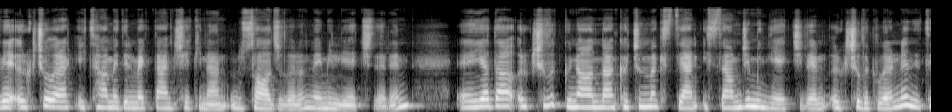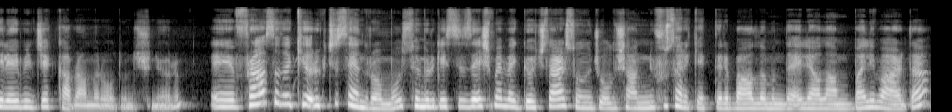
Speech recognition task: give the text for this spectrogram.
ve ırkçı olarak itham edilmekten çekinen ulusalcıların ve milliyetçilerin ya da ırkçılık günahından kaçınmak isteyen İslamcı milliyetçilerin ırkçılıklarını niteleyebilecek kavramlar olduğunu düşünüyorum. E, Fransa'daki ırkçı sendromu sömürgesizleşme ve göçler sonucu oluşan nüfus hareketleri bağlamında ele alan Balibar'da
